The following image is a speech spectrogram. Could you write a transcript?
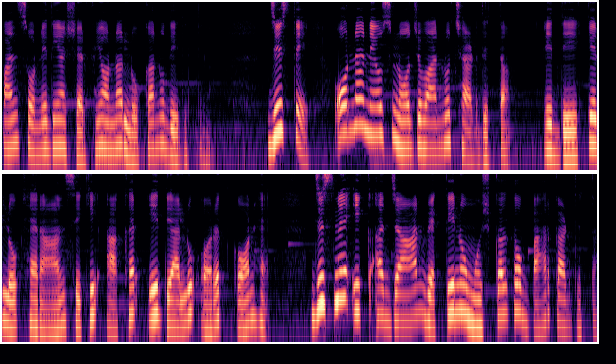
ਪੰਜ ਸੋਨੇ ਦੀਆਂ ਅਸ਼ਰਫੀਆਂ ਉਹਨਾਂ ਲੋਕਾਂ ਨੂੰ ਦੇ ਦਿੱਤੀਆਂ, ਜਿਸ ਤੇ ਉਹਨਾਂ ਨੇ ਉਸ ਨੌਜਵਾਨ ਨੂੰ ਛੱਡ ਦਿੱਤਾ। ਇਹ ਦੇਖ ਕੇ ਲੋਕ ਹੈਰਾਨ ਸੀ ਕਿ ਆਖਰ ਇਹ ਦਿਆਲੂ ਔਰਤ ਕੌਣ ਹੈ? ਜਿਸ ਨੇ ਇੱਕ ਅਣਜਾਣ ਵਿਅਕਤੀ ਨੂੰ ਮੁਸ਼ਕਲ ਤੋਂ ਬਾਹਰ ਕੱਢ ਦਿੱਤਾ।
